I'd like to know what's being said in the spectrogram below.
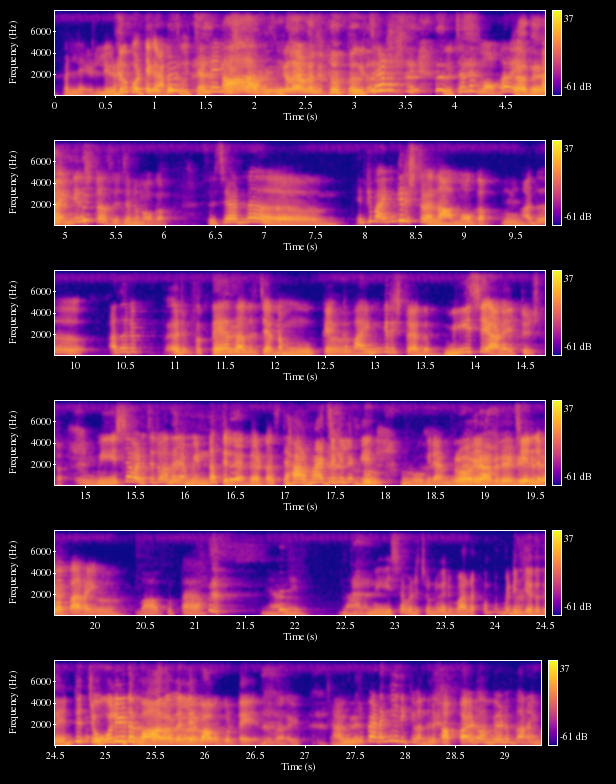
അപ്പൊ ലഡു പൊട്ടി. കാരണം മുഖം ഭയങ്കര ഇഷ്ടമാണ് മുഖം. എനിക്ക് ഭയങ്കര ഇഷ്ടമായിരുന്നു ആ മുഖം. അത് അതൊരു ഒരു പ്രത്യേക സാധനം ചേട്ടന്റെ മൂക്ക് എനിക്ക് ഭയങ്കര ഇഷ്ടമായിരുന്നു മീശയാണ് ഏറ്റവും ഇഷ്ടം. മീശ പഠിച്ചിട്ട് വന്നാൽ ഞാൻ മിണ്ടത്തില്ലായിരുന്നു കേട്ടോ. സ്റ്റാർ മാജിക്കിലൊക്കെ പ്രോഗ്രാമിന് ചെല്ലുമ്പോ പറയും ബാബുട്ടാ ഞാനേ നാളെ മീശ പഠിച്ചോണ്ട് വരും. വഴക്കൊന്നും പിടിക്കരുത്. എന്റെ ജോലിയുടെ ഭാഗമല്ലേ ബാബുക്കുട്ടെ എന്ന് പറയും. ഞാൻ എന്നിട്ട് പിണങ്ങിയിരിക്കും. എന്നിട്ട് പപ്പായോടും അമ്മയോടും പറയും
